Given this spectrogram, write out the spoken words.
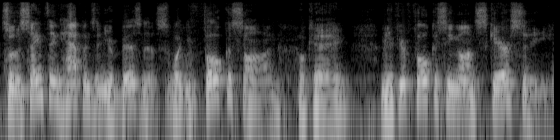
So the same thing happens in your business. What Mm-hmm. you focus on, okay. I mean, if you're focusing on scarcity,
